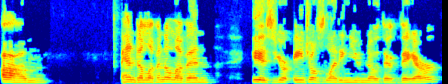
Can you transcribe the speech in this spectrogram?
Um, and 1111 is your angels letting you know they're there.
